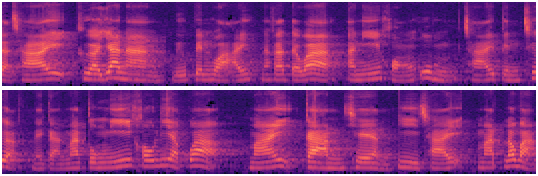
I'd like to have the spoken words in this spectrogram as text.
จะใช้เครือย่านางหรือเป็นหวายนะคะ แต่ว่าอันนี้ของอุ้มใช้เป็นเชือกในการมัดตรงนี้เขาเรียกว่าไม้การแคนที่ใช้มัดระหว่าง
